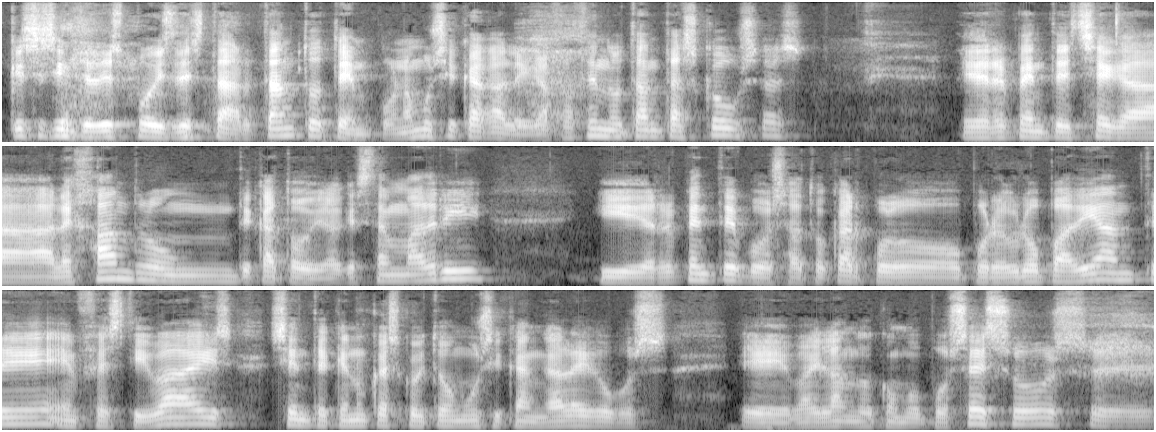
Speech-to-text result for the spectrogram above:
que se sinte despois de estar tanto tempo na música galega facendo tantas cousas, e de repente chega Alejandro, un de Catoira, que está en Madrid, e de repente pois, a tocar polo, por Europa adiante, en festivais, xente que nunca escoitou música en galego, pois, eh, bailando como posesos, eh,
